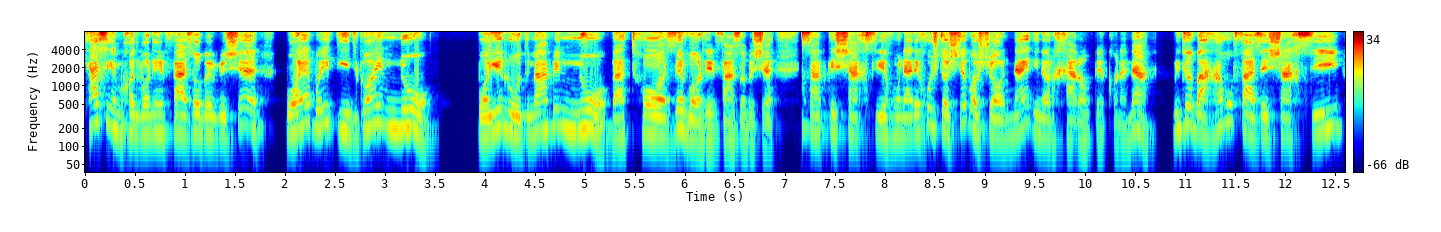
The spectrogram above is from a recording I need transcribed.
کسی که می‌خواد وارد این فضا بشه باید با یه دیدگاه نو با یه رودمپ نو و تازه وارد این فضا بشه. سبک شخصی هنری خوش داشته باشه. نه اینا رو خراب بکنه. نه. می‌تونه به همون فضای شخصی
